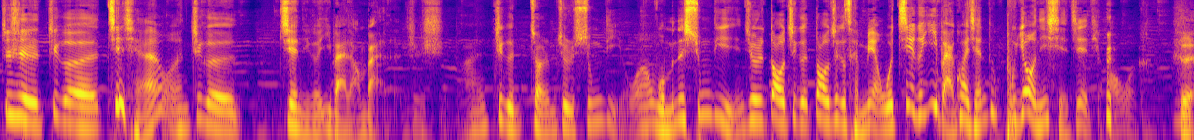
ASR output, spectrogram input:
就是这个借钱，我这个借你个一百两百的，真是。啊，这个叫什么？就是兄弟，我我们的兄弟就是到这个到这个层面，我借个一百块钱都不要你写借条，我靠，对，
